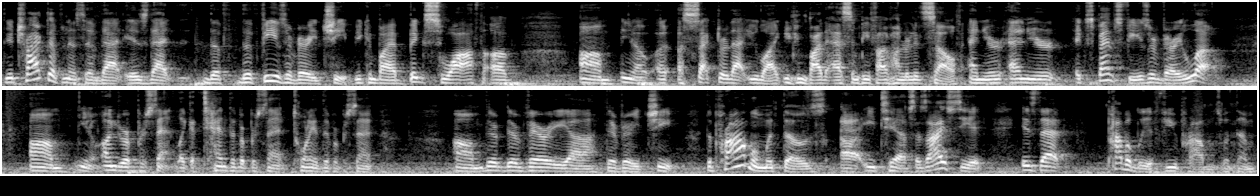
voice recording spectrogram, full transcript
The attractiveness of that is that the the fees are very cheap. You can buy a big swath of um, you know a, a, sector that you like. You can buy the S and P 500 itself, and your and your expense fees are very low um, you know, under a percent, like a tenth of a percent, twentieth of a percent. Um, they're they're very uh, they're very cheap. The problem with those uh, ETFs, as I see it, is that probably a few problems with them.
